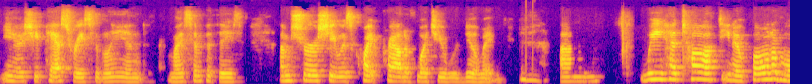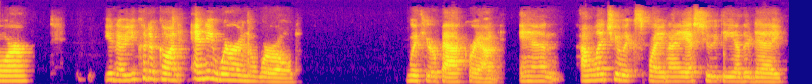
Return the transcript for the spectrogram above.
you know, she passed recently and my sympathies, I'm sure she was quite proud of what you were doing. Mm-hmm. Um, we had talked, you know, Baltimore, you know, you could have gone anywhere in the world with your background. And I'll let you explain. I asked you the other day,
